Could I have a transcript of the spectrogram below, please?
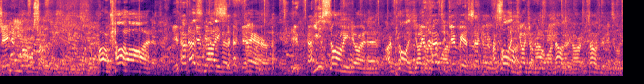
Change it to normal summon. Oh, come on. You have to That's not even second. fair. You You saw me doing it. I'm calling judge you on have to give me a second to I'm calling respond. judge on that one. That was retarded. That was ridiculous.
